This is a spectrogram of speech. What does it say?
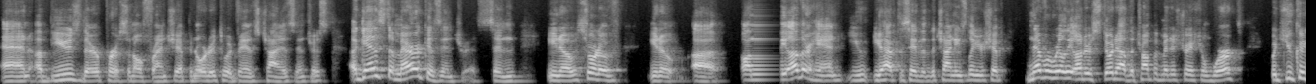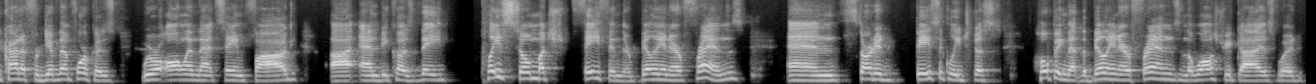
and abused their personal friendship in order to advance China's interests against America's interests. And, you know, sort of, you know, uh, on the other hand, you, you have to say that the Chinese leadership never really understood how the Trump administration worked, but you could kind of forgive them for because we were all in that same fog. Uh, and because they placed so much faith in their billionaire friends and started basically just hoping that the billionaire friends and the Wall Street guys would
